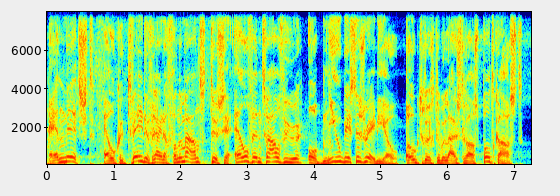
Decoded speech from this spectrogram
en matcht. Elke tweede vrijdag van de maand tussen 11 en 12 uur op Nieuw Business Radio. Ook terug te beluisteren als podcast.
